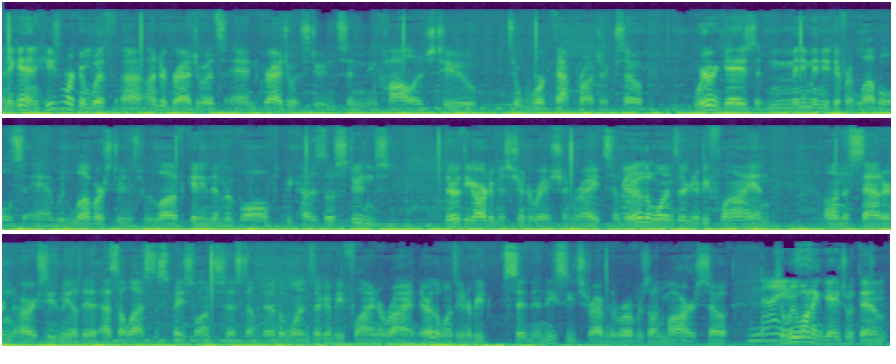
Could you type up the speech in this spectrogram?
And again, he's working with uh, undergraduates and graduate students in, in college to to work that project. So we're engaged at many, many different levels, and we love our students. We love getting them involved because those students, they're the Artemis generation, right? So they're the ones that are going to be flying on the Saturn, or excuse me, uh, the SLS, the Space Launch System. They're the ones that are going to be flying Orion. They're the ones that are going to be sitting in these seats driving the rovers on Mars. So, Nice. so we want to engage with them,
